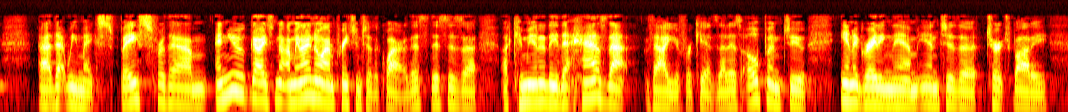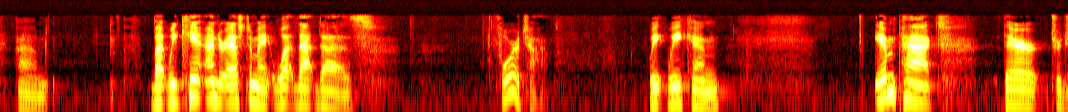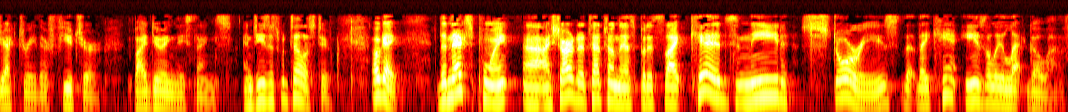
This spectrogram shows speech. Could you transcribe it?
uh, that we make space for them. And you guys know, I mean, I know I'm preaching to the choir. This, this is a, a community that has that value for kids, that is open to integrating them into the church body. Um, but we can't underestimate what that does for a child. We, we can impact their trajectory, their future, by doing these things. And Jesus would tell us to. Okay, the next point, uh, I started to touch on this, but it's like kids need stories that they can't easily let go of.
